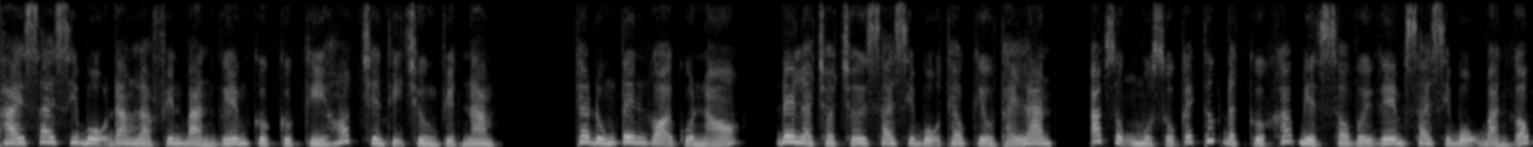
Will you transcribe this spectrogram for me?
Thái Sai Si Bộ đang là phiên bản game cực cực kỳ hot trên thị trường Việt Nam. Theo đúng tên gọi của nó, đây là trò chơi Sai Si Bộ theo kiểu Thái Lan, áp dụng một số cách thức đặt cược khác biệt so với game Sai Si Bộ bản gốc.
